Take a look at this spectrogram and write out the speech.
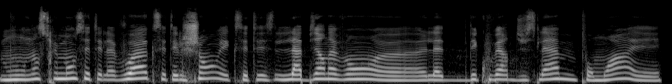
mon instrument c'était la voix, que c'était le chant et que c'était là bien avant euh, la découverte du slam pour moi et,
